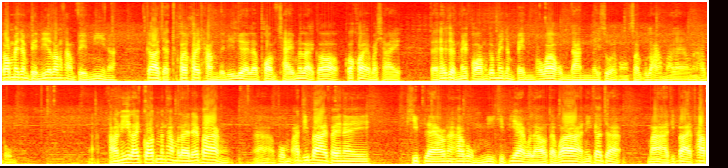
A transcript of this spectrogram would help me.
ก็ไม่จำเป็นที่จะต้องทำเฟมมี่นะก็อาจจะค่อยๆทำไปเรื่อยๆแล้วพร้อมใช้เมื่อไหร่ก็ก็ค่อยเอามาใช้ แต่ถ้าเกิดไม่พร้อมก็ไม่จำเป็น เพราะว่าผมดันในส่วนของซากุระมาแล้วนะครับผมคราวนี้ไลท์ก็อตมันทำอะไรได้บ้างอ่าผมอธิบายไปในคลิปแล้วนะครับผมมีคลิปแยกไว้แล้ว แต่ว่าอันนี้ก็จะ มาอธิบายภาพ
